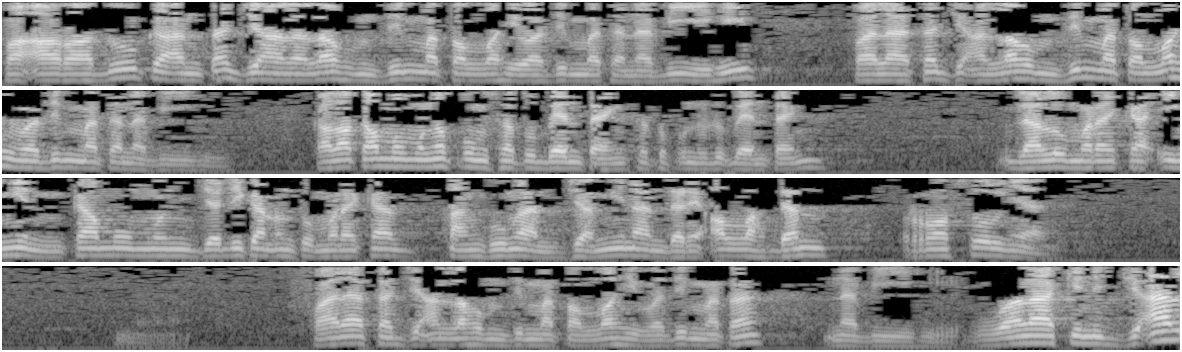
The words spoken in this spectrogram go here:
fa'araduka an taj'ala lahum zimmatallahi wa zimmata nabiyhi fala taj'al lahum zimmatallahi wa zimmata nabiyhi. Kalau kamu mengepung satu benteng, satu penduduk benteng, lalu mereka ingin kamu menjadikan untuk mereka tanggungan, jaminan dari Allah dan Rasulnya. Fala taj'al lahum zimmatallahi wa zimmata nabiyhi. Walakin ij'al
